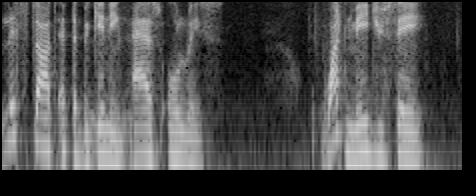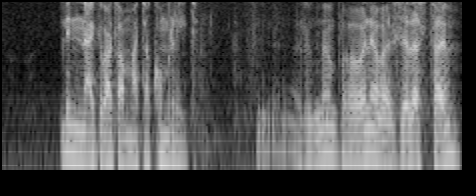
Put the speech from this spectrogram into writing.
let's start at the beginning, as always. What made you say, Linnake batla mata comrade? I remember when I was here last time,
